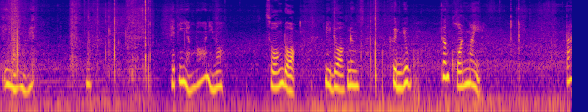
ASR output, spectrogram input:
ดอีหยังเห็นไหมเฮ็ดอีหยังเนาะนี่เนาะสองดอก นี่ดอกหนึ่งขึ้นยุบเทิงขอนใหม่ปา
